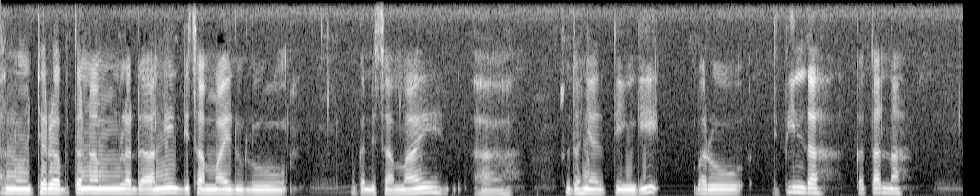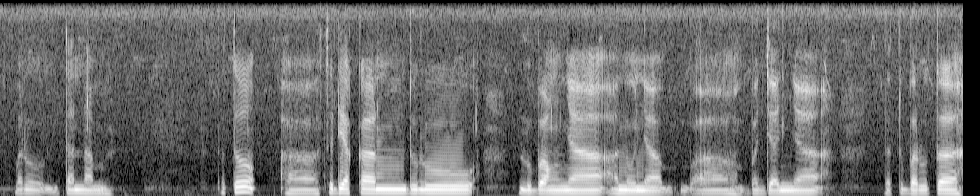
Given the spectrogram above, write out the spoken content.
Anu cara bertanam lada ini disamai dulu. Bukan disamai, uh, sudahnya tinggi, baru dipindah ke tanah, baru ditanam. Tentu uh, sediakan dulu lubangnya anunya uh, bajannya. Itu baru tah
